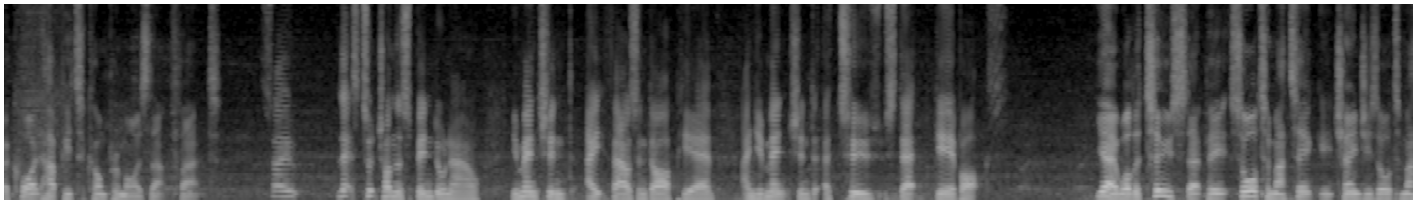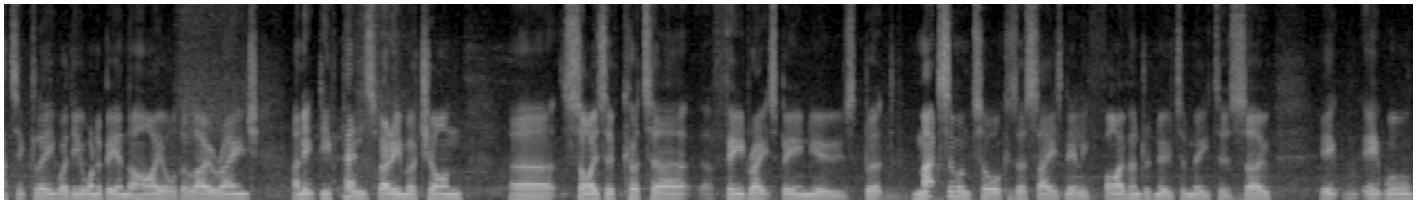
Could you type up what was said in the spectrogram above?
are quite happy to compromise that fact. So let's touch on the spindle now. You mentioned 8,000 RPM and you mentioned a two-step gearbox. Yeah, well, the two-step, it's automatic. It changes automatically whether you want to be in the high or the low range, and it depends very much on uh, size of cutter, uh, feed rates being used. But maximum torque, as I say, is nearly 500 newton meters. So it, it will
